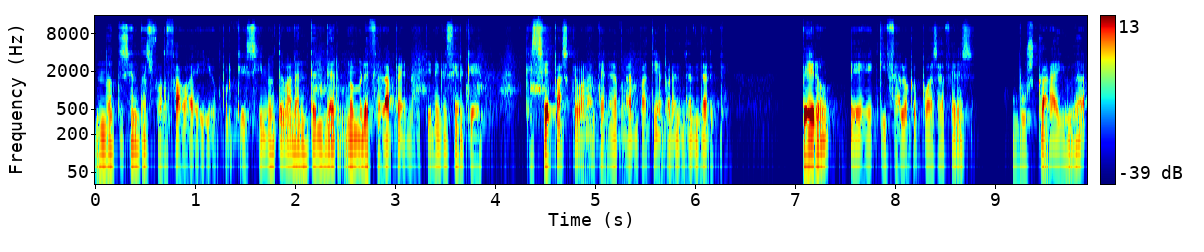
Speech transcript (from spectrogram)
no, te sientas forzado a ello, porque si no te van a entender, no merece la pena. Tiene que ser que, que sepas que van a tener la empatía para entenderte. Pero eh, quizá lo que puedas hacer es buscar ayuda,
